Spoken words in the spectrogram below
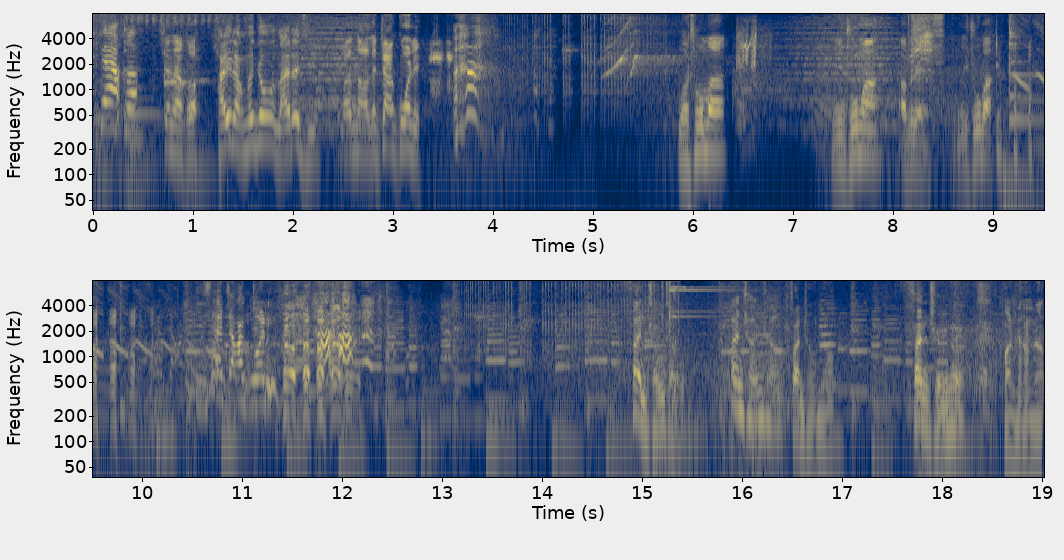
现在喝。现在喝，还有两分钟，来得及。把脑袋扎锅里。我出吗？你出吗？啊，不对，你出吧。你现在扎锅里。范丞丞，范丞丞，范丞丞，范丞丞，范丞丞，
